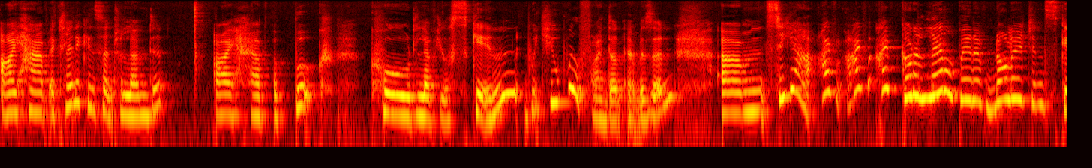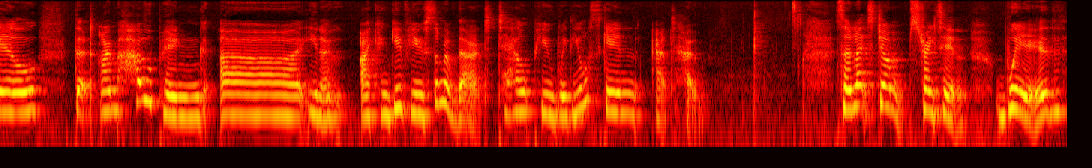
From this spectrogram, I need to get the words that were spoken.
I have a clinic in central London. I have a book called Love Your Skin, which you will find on Amazon. Um, so yeah, I've, I've, I've got a little bit of knowledge and skill that I'm hoping, uh, you know, I can give you some of that to help you with your skin at home. So let's jump straight in with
